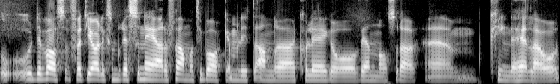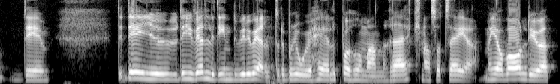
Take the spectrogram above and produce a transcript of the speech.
och, det var så för att jag liksom resonerade fram och tillbaka med lite andra kollegor och vänner och sådär eh, kring det hela. Och det, det, det, är ju, det är ju väldigt individuellt och det beror ju helt på hur man räknar så att säga. Men jag valde ju att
